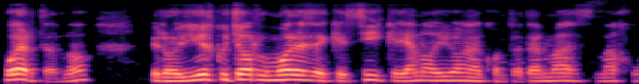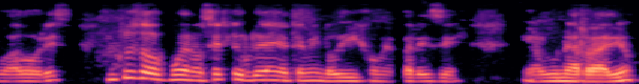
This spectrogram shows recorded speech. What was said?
puertas, ¿no? Pero yo he escuchado rumores de que sí, que ya no iban a contratar más, más jugadores. Incluso, bueno, Sergio Grudeña también lo dijo, me parece, en alguna radio.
